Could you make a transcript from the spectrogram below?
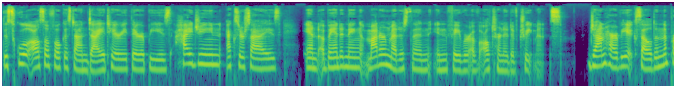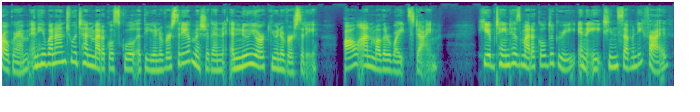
The school also focused on dietary therapies, hygiene, exercise, and abandoning modern medicine in favor of alternative treatments. John Harvey excelled in the program, and he went on to attend medical school at the University of Michigan and New York University, all on Mother White's dime. He obtained his medical degree in 1875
